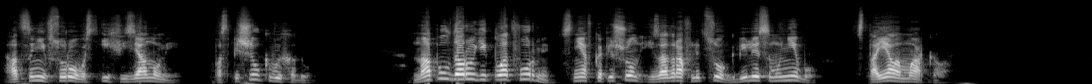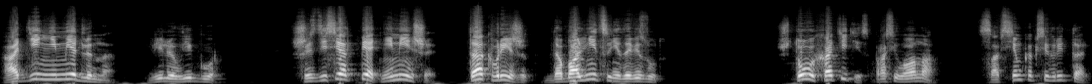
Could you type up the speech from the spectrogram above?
оценив суровость их физиономии, поспешил к выходу. На полдороги к платформе, сняв капюшон и задрав лицо к белесому небу, стояла Маркова. «Одень немедленно!» – велел Егор. «Шестьдесят пять, не меньше!» Так врежет, до больницы не довезут. Что вы хотите? Спросила она, совсем как секретарь.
